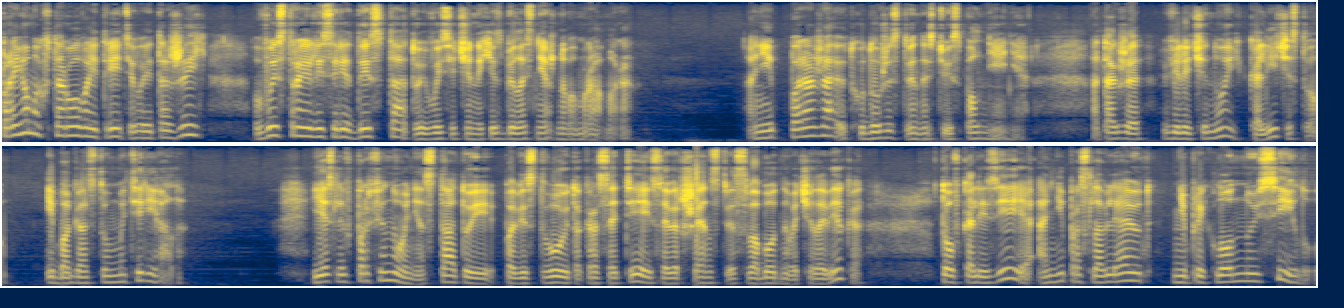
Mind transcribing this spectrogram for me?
В проемах второго и третьего этажей выстроились ряды статуй, высеченных из белоснежного мрамора. Они поражают художественностью исполнения, а также величиной, количеством и богатством материала. Если в Парфеноне статуи повествуют о красоте и совершенстве свободного человека – то в Колизее они прославляют непреклонную силу,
